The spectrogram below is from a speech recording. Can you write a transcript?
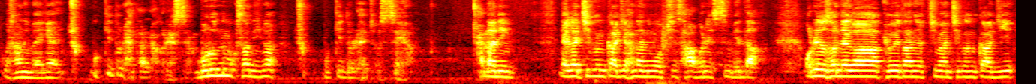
목사님에게 축복 기도를 해달라 그랬어요. 모르는 목사님이면 축복 기도를 해줬어요. 하나님, 내가 지금까지 하나님 없이 사업을 했습니다. 어려서 내가 교회 다녔지만 지금까지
